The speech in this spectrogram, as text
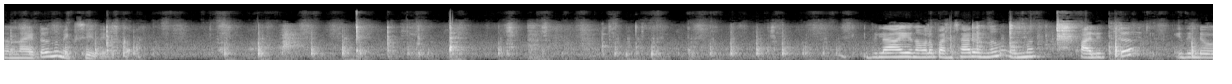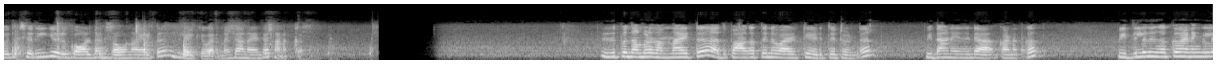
നന്നായിട്ട് ഒന്ന് മിക്സ് ചെയ്തെടുക്കാം. ഇതിലായി നമ്മൾ പഞ്ചസാര ഒന്ന് ഒന്ന് അലിട്ട് ഇതിന്റെ ഒരു ചെറിയൊരു ഗോൾഡൻ ബ്രൗൺ ആയിട്ട് ഇതിലേക്ക് വരണം. ഇതാണ് അതിന്റെ കണക്ക്. ഇതിപ്പോൾ നമ്മൾ നന്നായിട്ട് അത് പാകത്തിന് വഴറ്റി എടുത്തിട്ടുണ്ട്. അപ്പോൾ ഇതാണ് ഇതിന്റെ കണക്ക്. അപ്പം ഇതിൽ നിങ്ങൾക്ക് വേണമെങ്കിൽ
